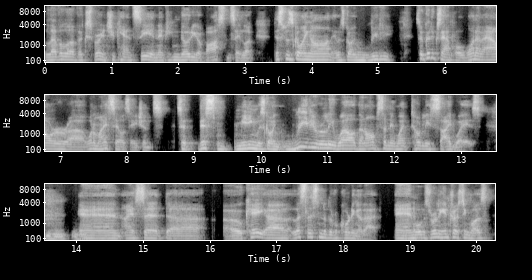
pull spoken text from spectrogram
level of experience. You can't see it. And if you can go to your boss and say, look, this was going on, it was going really. It's a good example. One of our, uh, one of my sales agents said this meeting was going really, really well. Then all of a sudden it went totally sideways. Mm-hmm, mm-hmm. And I said, uh, okay, uh, let's listen to the recording of that. And what was really interesting was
